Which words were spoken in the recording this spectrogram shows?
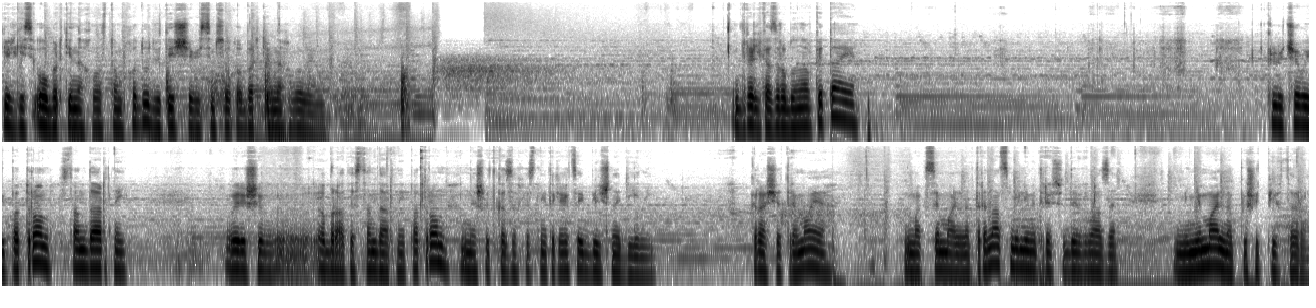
кількість обертів на холостому ходу 2800 обертів на хвилину. Дрелька зроблена в Китаї. Ключовий патрон стандартний. Вирішив е, обрати стандартний патрон, не швидкозахисний, так як цей більш надійний. Краще тримає. Максимально 13 мм сюди влазить, мінімально пишуть 1,5.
